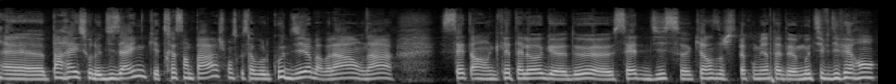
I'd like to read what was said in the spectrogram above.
Euh, pareil sur le design qui est très sympa. Je pense que ça vaut le coup de dire, bah voilà, on a sept, un catalogue de euh, 7, 10, 15, je sais pas combien tu as de motifs différents.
